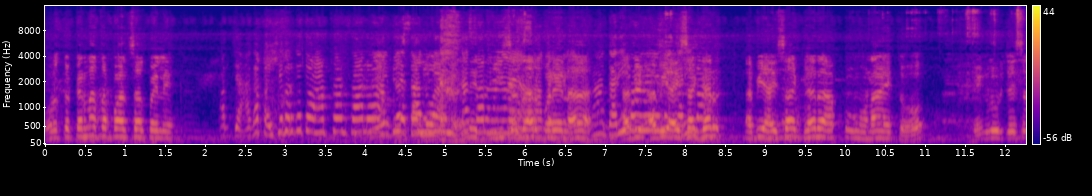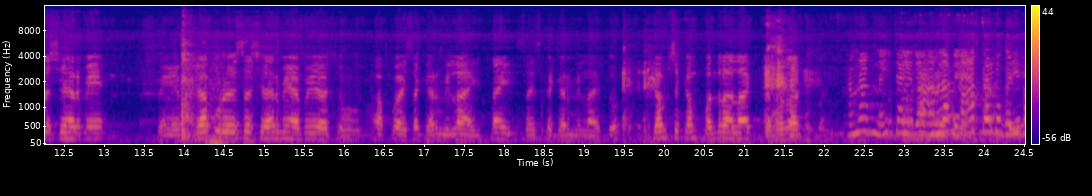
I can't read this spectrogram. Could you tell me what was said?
और तो करना था पाँच साल पहले। अब जागा पैसे भर के तो आठ साल साल हो तीस। हज़ार पड़े ना। हाँ, अभी अभी ऐसा घर अभी ऐसा घर आपको होना है तो बेंगलुरु जैसा शहर में बीजापुर जैसा शहर में अभी आपको ऐसा घर मिलना है इतना ही साइज़ का घर मिलना है तो कम से कम पंद्रह लाख अठारह लाख हम लोग नहीं चाहिए हम लोग पास कर को गरीब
